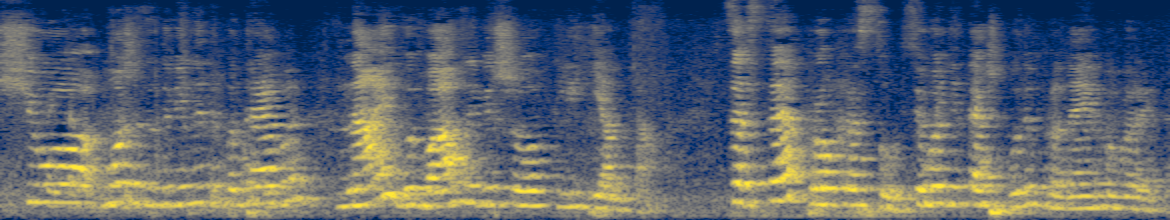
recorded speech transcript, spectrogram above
що може задовільнити потреби найвибагливішого клієнта. Це все про красу. Сьогодні теж будемо про неї говорити.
